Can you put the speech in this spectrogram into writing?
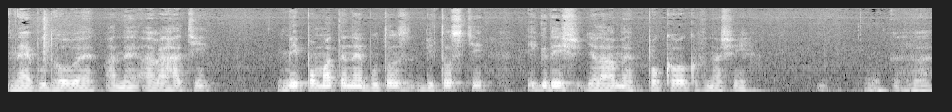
ne budhové a ne arahati, my pomatené bytosti, i když děláme pokrok v naší v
